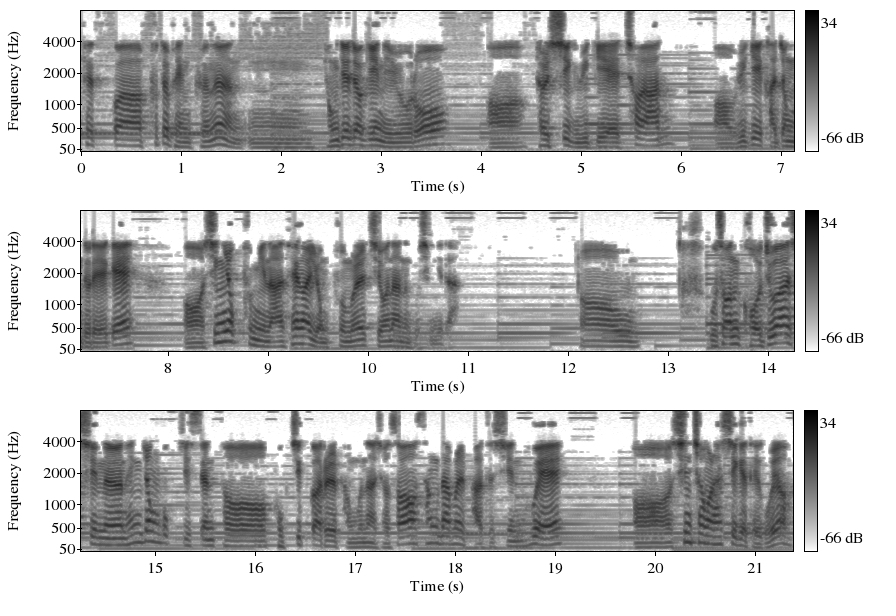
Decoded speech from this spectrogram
푸드마켓과 푸드뱅크는 음, 경제적인 이유로 어, 결식 위기에 처한 어, 위기 가정들에게 어, 식료품이나 생활용품을 지원하는 곳입니다. 어, 우선 거주하시는 행정복지센터 복지과를 방문하셔서 상담을 받으신 후에 어, 신청을 하시게 되고요.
